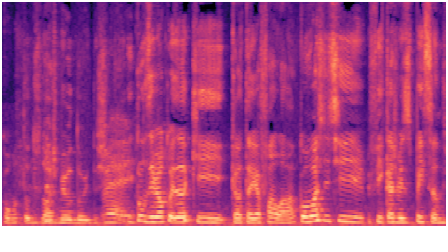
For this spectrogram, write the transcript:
Como todos nós, meio doidos. É. Inclusive, uma coisa que, que eu até ia falar. Como a gente fica, às vezes, pensando...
